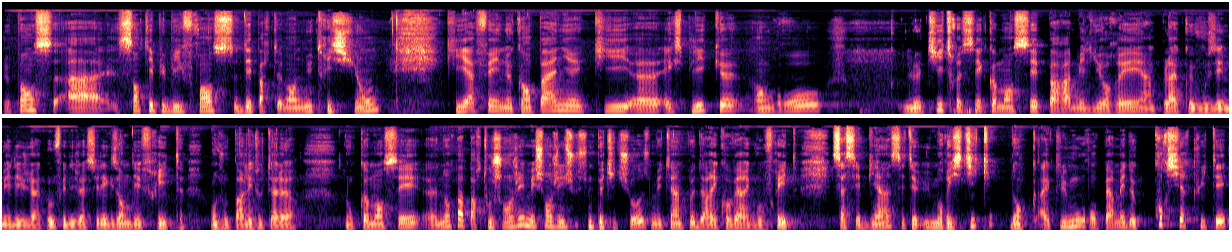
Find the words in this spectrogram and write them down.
Je pense à Santé publique France, département nutrition, qui a fait une campagne qui euh, explique en gros le titre, c'est commencer par améliorer un plat que vous aimez déjà, que vous faites déjà. C'est l'exemple des frites dont je vous parlais tout à l'heure. Donc commencez, euh, non pas par tout changer, mais changez juste une petite chose. Mettez un peu d'haricots verts avec vos frites. Ça, c'est bien. C'était humoristique. Donc avec l'humour, on permet de court-circuiter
